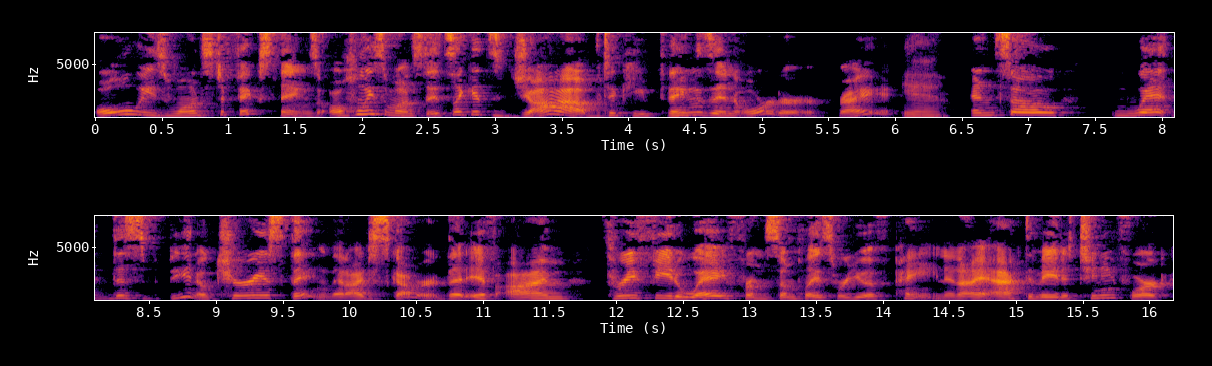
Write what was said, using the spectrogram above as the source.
always wants to fix things always wants to it's like its job to keep things in order right yeah and so went this you know curious thing that i discovered that if i'm three feet away from someplace where you have pain and i activate a tuning fork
